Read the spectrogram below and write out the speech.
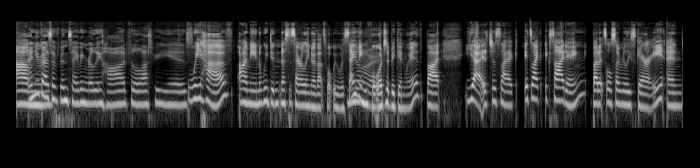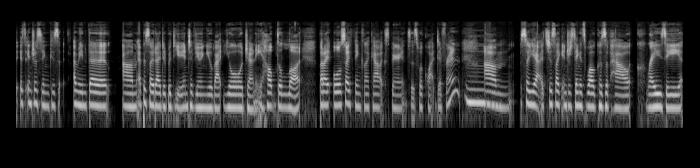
Um, and you guys have been saving really hard for the last few years. we have. I mean, we didn't necessarily know that's what we were saving No. for to begin with, but yeah, it's just like it's like exciting, but it's also really scary and it's interesting because I mean the um, episode I did with you interviewing you about your journey helped a lot, but I also think like our experiences were quite different. Um, so yeah, it's just like interesting as well because of how crazy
